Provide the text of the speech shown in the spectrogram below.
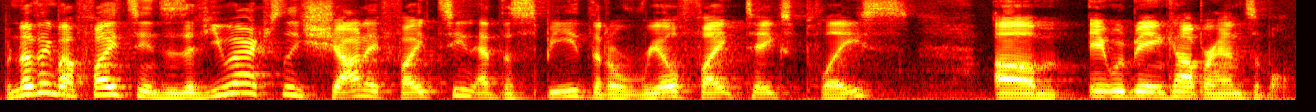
but another thing about fight scenes is if you actually shot a fight scene at the speed that a real fight takes place, um, it would be incomprehensible.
